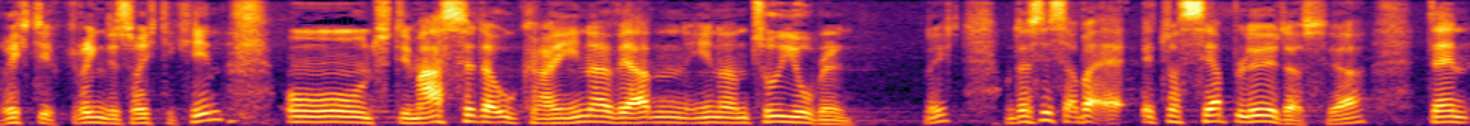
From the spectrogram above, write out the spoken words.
richtig, kriegen das richtig hin und die Masse der Ukrainer werden ihnen zujubeln. Nicht? Und das ist aber etwas sehr Blödes, ja? denn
